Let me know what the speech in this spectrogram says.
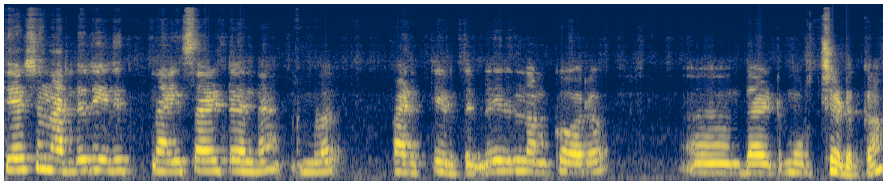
അത്യാവശ്യം നല്ല രീതി നൈസായിട്ട് തന്നെ നമ്മൾ പരത്തിയെടുത്തിട്ടുണ്ട്. ഇത് നമുക്ക് ഓരോ ഇതായിട്ട് മുറിച്ചെടുക്കാം.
